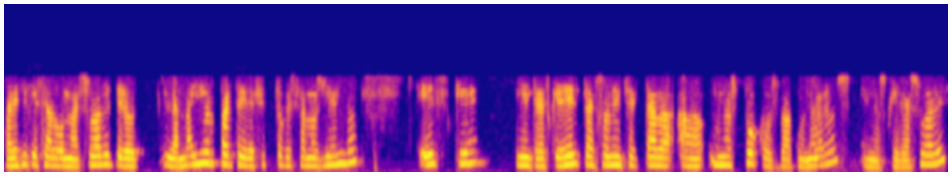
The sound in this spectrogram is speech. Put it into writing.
Parece que es algo más suave, pero la mayor parte del efecto que estamos viendo es que mientras que Delta solo infectaba a unos pocos vacunados, en los que era suave,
